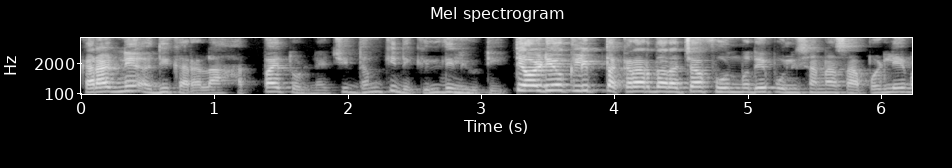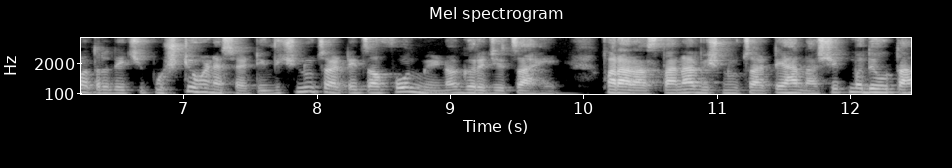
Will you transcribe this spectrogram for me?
कराडने अधिकाऱ्याला हातपाय तोडण्याची धमकी देखील दिली होती. ते ऑडिओ क्लिप तक्रारदाराच्या फोनमध्ये पोलिसांना सापडले. मात्र त्याची पुष्टी होण्यासाठी विष्णू चाटेचा फोन मिळणं गरजेचं आहे. फरार असताना विष्णू चाटे हा नाशिकमध्ये होता.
